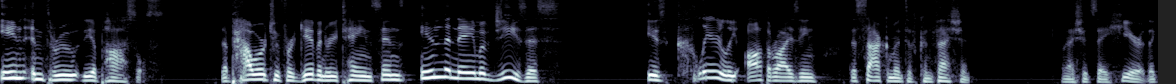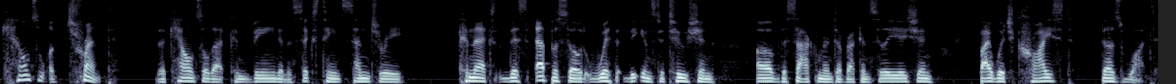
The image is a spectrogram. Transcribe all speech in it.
in and through the apostles. The power to forgive and retain sins in the name of Jesus is clearly authorizing the sacrament of confession. And I should say here, the Council of Trent, the council that convened in the 16th century, connects this episode with the institution of the sacrament of reconciliation, by which Christ does what?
